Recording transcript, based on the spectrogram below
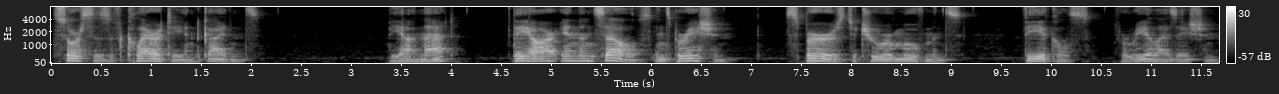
sources of clarity and guidance. Beyond that, they are in themselves inspiration, spurs to truer movements, vehicles for realization.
